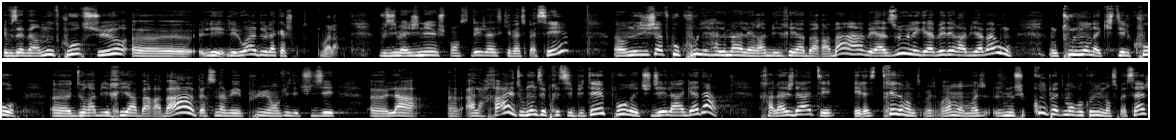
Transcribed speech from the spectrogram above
et vous avez un autre cours sur les, les, lois de la cacheroute. Voilà. Vous imaginez, je pense déjà ce qui va se passer. on nous dit chef coucou les halma les rabbi baraba hein, ve'azou les gabé des rabbi abaou. Donc tout le monde a quitté le cours de rabbi baraba. Personne n'avait plus envie d'étudier la euh, et tout le monde s'est précipité pour étudier la Haggadah, Khalash Da'ate. Et là, c'est très vraiment, moi, je, me suis complètement reconnue dans ce passage.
